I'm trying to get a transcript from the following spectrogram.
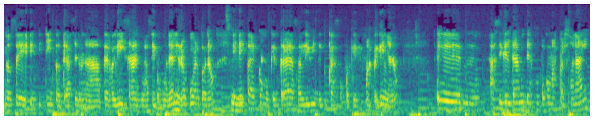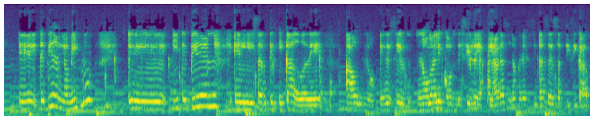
no sé, es distinto, te hacen una, te revisan, así como en el aeropuerto, ¿no? En esta es como que entraras al living de tu casa, porque es más pequeña, ¿no? Eh, así que el trámite es un poco más personal. Eh, te piden lo mismo eh, y te piden el certificado de a uno, es decir, no vale con decirle las palabras, sino que necesitas el certificado.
